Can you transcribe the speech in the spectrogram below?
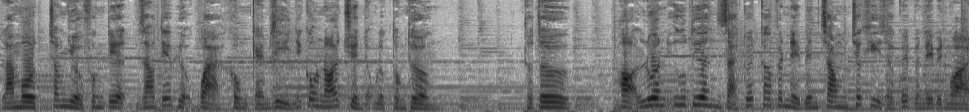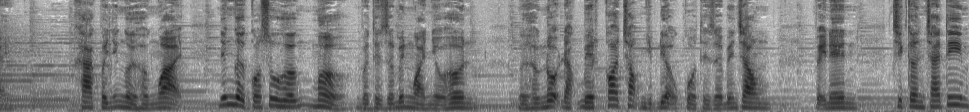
là một trong nhiều phương tiện giao tiếp hiệu quả không kém gì những câu nói truyền động lực thông thường. Thứ tư, họ luôn ưu tiên giải quyết các vấn đề bên trong trước khi giải quyết vấn đề bên ngoài. Khác với những người hướng ngoại, những người có xu hướng mở với thế giới bên ngoài nhiều hơn, người hướng nội đặc biệt coi trọng nhịp điệu của thế giới bên trong. Vậy nên, chỉ cần trái tim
